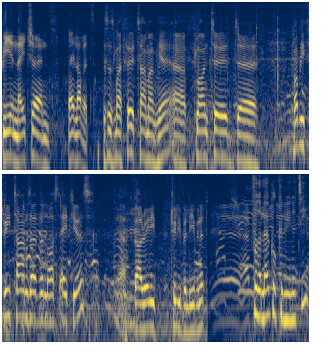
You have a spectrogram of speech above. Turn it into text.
be in nature, and they love it. This is my third time I'm here. I've planted uh, probably three times over the last eight years. Yeah, I really truly believe in it. For the local community,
